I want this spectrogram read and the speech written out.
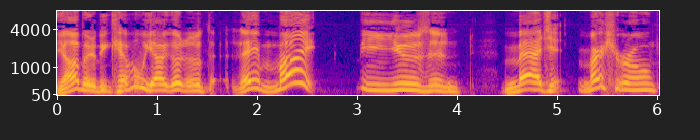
Y'all better be careful y'all go to. The, they might be using magic mushroom.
